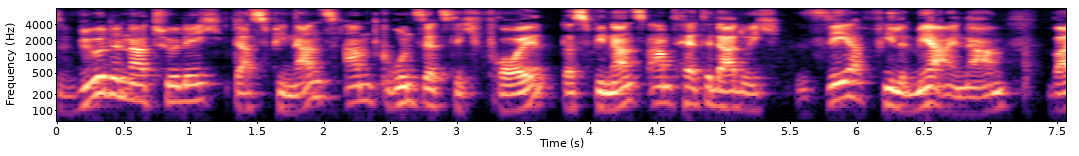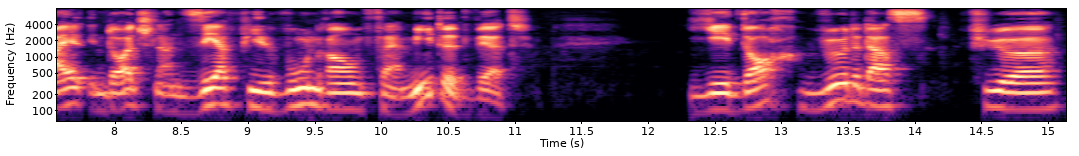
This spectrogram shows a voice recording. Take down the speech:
Würde natürlich das Finanzamt grundsätzlich freuen. Das Finanzamt hätte dadurch sehr viele Mehreinnahmen, weil in Deutschland sehr viel Wohnraum vermietet wird. Jedoch würde das für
